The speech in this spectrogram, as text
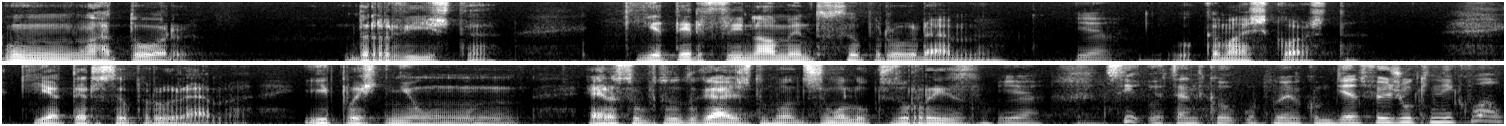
um ator de revista que ia ter finalmente o seu programa, yeah. o Camais Costa, que ia ter o seu programa. E depois tinha um. Era sobretudo gajo do- dos malucos do riso. Yeah. Sim, tanto que o primeiro comediante foi o Joaquim Nicolau.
